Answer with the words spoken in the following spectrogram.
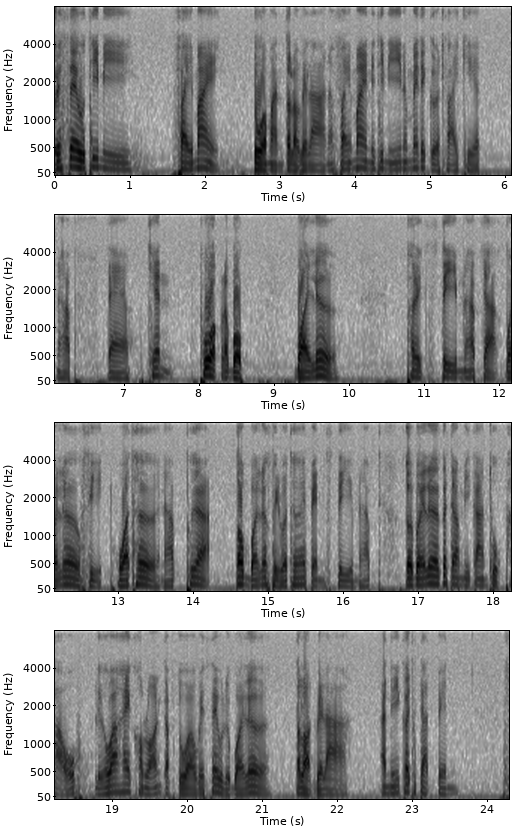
Vessel ที่มีไฟไหม้ ตัวมันตลอดเวลานะไฟไหม้ในที่นี้นะไม่ได้เกิด fire case นะครับแต่เช่นพวกระบบ boiler ผลิต steam นะครับจาก boiler feed water นะครับเพื่อต้ม boiler feed water ให้เป็น steam นะครับตัว boiler ก็จะมีการถูกเผา หรือว่าให้ความร้อนกับตัว vessel หรือ boiler ตลอดเวลา อันนี้ก็จะจัดเป็นไฟ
